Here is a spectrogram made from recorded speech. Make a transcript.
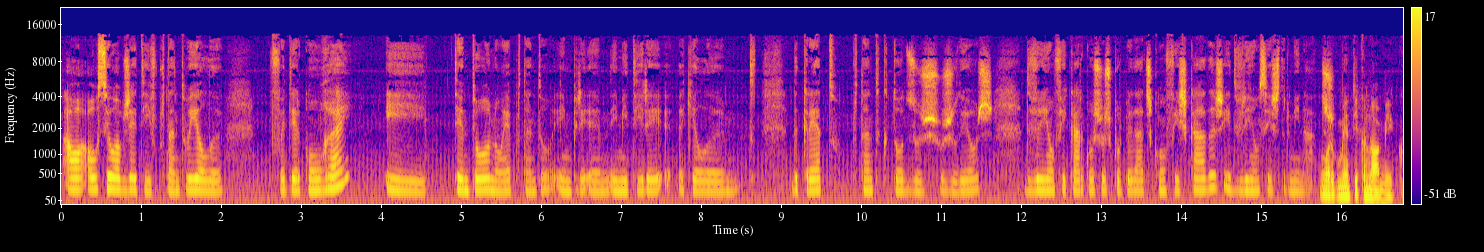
ao, ao seu objetivo. Portanto, ele foi ter com o rei e tentou, não é, portanto, eh, emitir aquele decreto, portanto, que todos os, os, judeus deveriam ficar com as suas propriedades confiscadas e deveriam ser exterminados. Um argumento económico.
